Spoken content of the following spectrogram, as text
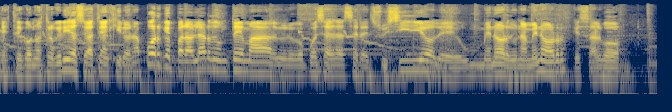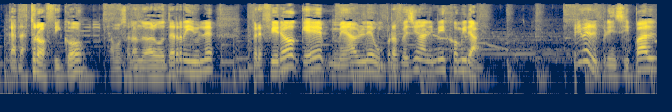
Este, con nuestro querido Sebastián Girona, porque para hablar de un tema, lo que puede ser el suicidio de un menor, de una menor, que es algo catastrófico, estamos hablando de algo terrible, prefiero que me hable un profesional y me dijo, mira, primero y principal,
